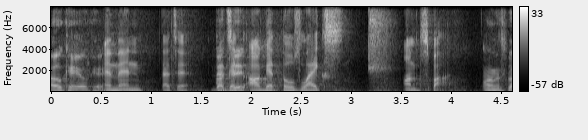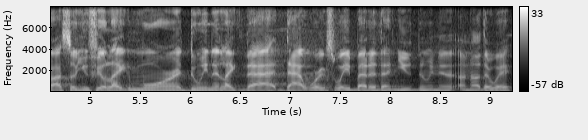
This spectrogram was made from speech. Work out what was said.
okay, okay. And then that's it. That's I'll get, it? I'll get those likes on the spot. on the spot. So you feel like more doing it like that that works way better than you doing it another way.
